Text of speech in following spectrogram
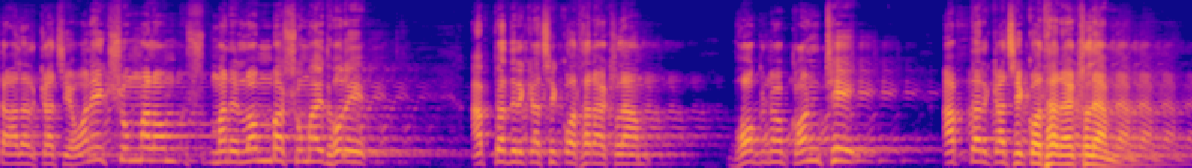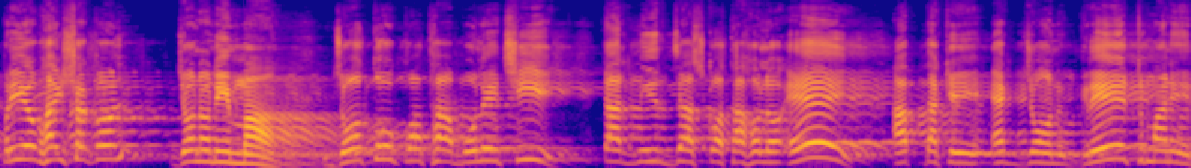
তাআলার কাছে অনেক সময় মানে লম্বা সময় ধরে আপনাদের কাছে কথা রাখলাম। ভগ্ন কণ্ঠে আপনার কাছে কথা রাখলাম। প্রিয় ভাই সকল, জননী মা, যত কথা বলেছি, তার নির্যাস কথা হলো এই আপনাকে একজন গ্রেট মানের,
